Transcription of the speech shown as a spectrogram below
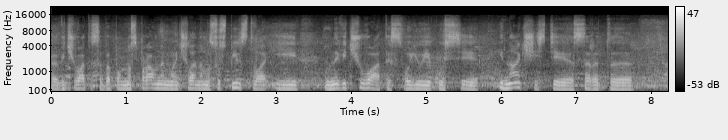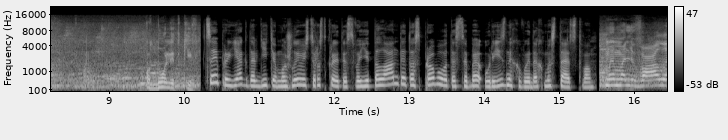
е, відчувати себе повносправними членами суспільства і не відчувати свою якусь інакшість серед. Однолітків Цей проєкт дав дітям можливість розкрити свої таланти та спробувати себе у різних видах мистецтва. Ми малювали,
